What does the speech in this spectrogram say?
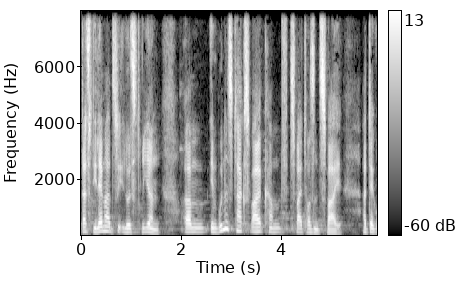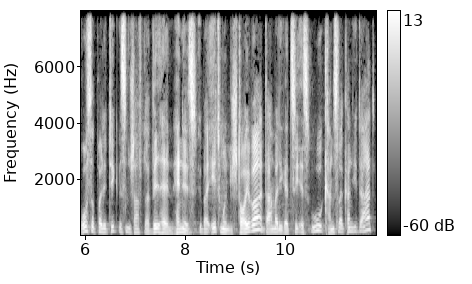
das Dilemma zu illustrieren. Ähm, Im Bundestagswahlkampf 2002 hat der große Politikwissenschaftler Wilhelm Hennis über Edmund Stoiber, damaliger CSU-Kanzlerkandidat,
